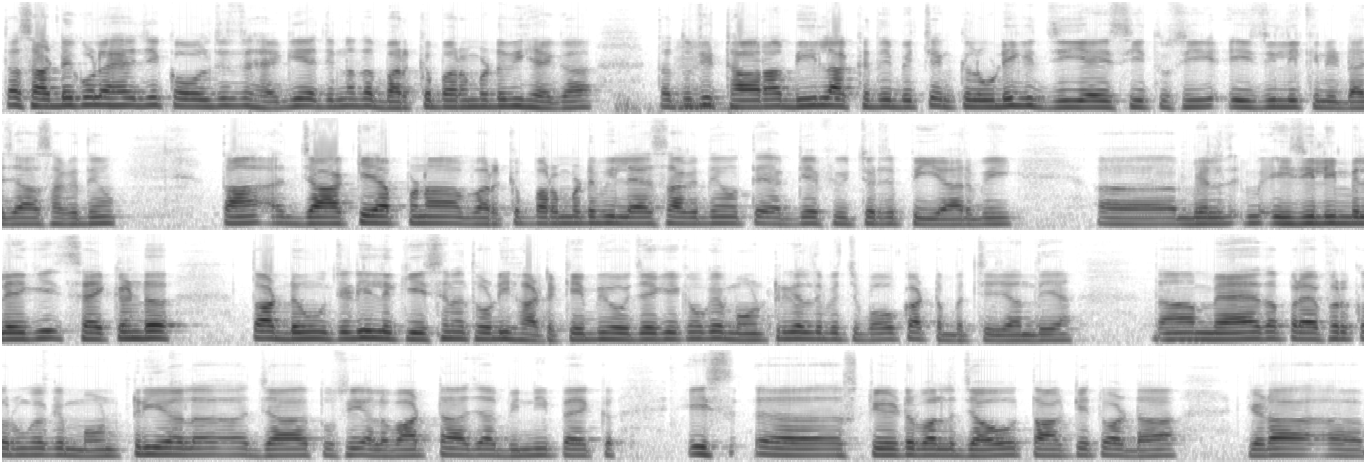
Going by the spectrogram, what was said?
ਤਾਂ ਸਾਡੇ ਕੋਲ ਇਹੋ ਜਿਹੇ ਕਾਲਜਸ ਹੈਗੇ ਆ ਜਿਨ੍ਹਾਂ ਦਾ ਵਰਕ ਪਰਮਿਟ ਵੀ ਹੈਗਾ। ਤਾਂ ਤੁਸੀਂ 18 20 ਲੱਖ ਦੇ ਵਿੱਚ ਇੰਕਲੂਡਿੰਗ GIC ਤੁਸੀਂ ਈਜ਼ੀਲੀ ਕੈਨੇਡਾ ਜਾ ਸਕਦੇ ਹੋ। ਤਾਂ ਜਾ ਕੇ ਆਪਣਾ ਵਰਕ ਪਰਮਿਟ ਵੀ ਲੈ ਸਕਦੇ ਹੋ ਤੇ ਅੱਗੇ ਫਿਊਚਰ 'ਚ PR ਵੀ ਮਿਲ ਈਜ਼ੀਲੀ ਮਿਲੇਗੀ। ਸੈਕੰਡ ਤੁਹਾਨੂੰ ਜਿਹੜੀ ਲੋਕੇਸ਼ਨ ਹੈ ਥੋੜੀ ਹਟ ਕੇ ਵੀ ਹੋ ਜਾਏਗੀ, ਕਿਉਂਕਿ ਮੌਂਟਰੀਅਲ ਦੇ ਵਿੱਚ ਬਹੁਤ ਘੱਟ ਬੱਚੇ ਜਾਂਦੇ ਆ। ਤਾਂ ਮੈਂ ਤਾਂ ਪ੍ਰੈਫਰ ਕਰੂੰਗਾ ਕਿ ਮੌਂਟਰੀਅਲ ਜਾਂ ਤੁਸੀਂ ਅਲਵਾਟਾ ਜਾਂ ਵਿਨੀਪੈਕ ਇਸ ਸਟੇਟ ਵੱਲ ਜਾਓ ਤਾਂ ਕਿ ਤੁਹਾਡਾ ਜਿਹੜਾ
